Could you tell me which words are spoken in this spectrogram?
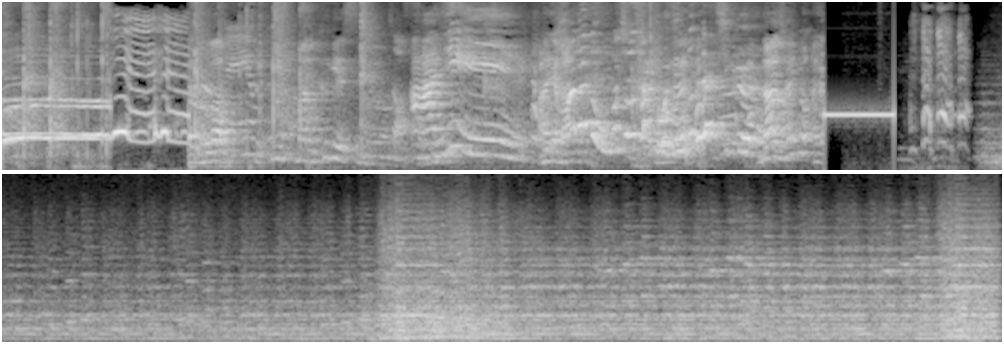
제가 입만 크게 했으면. 아니. 아니야, 맞아. 하나도 못 맞춰서 잘 모르는데 지금. 난 설명, 아니,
